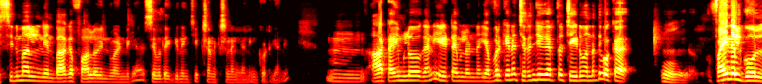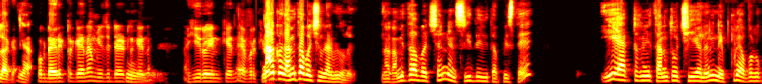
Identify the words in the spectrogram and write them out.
సినిమాలు నేను బాగా ఫాలో అయిన వాడినిగా శివ దగ్గర నుంచి క్షణక్షణం కానీ ఇంకోటి కానీ ఆ టైంలో కానీ ఏ టైంలో ఉన్నా ఎవరికైనా చిరంజీవి గారితో చేయడం అన్నది ఒక ఫైనల్ గోల్ లాగా. ఒక డైరెక్టర్ కైనా మ్యూజిక్ డైరెక్టర్ కైనా హీరోయిన్ కైనా ఎవరికైనా. నాకు అది అమితాబ్ బచ్చన్ గారి మీద ఉన్నది. నాకు అమితాబ్ బచ్చన్ నేను శ్రీదేవి తప్పిస్తే ఏ యాక్టర్ని తనతో చేయాలని నేను ఎప్పుడు ఎవరు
